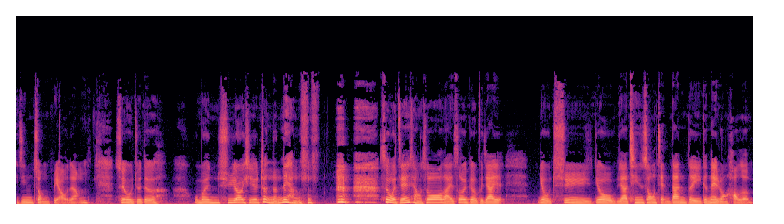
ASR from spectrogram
已经中标这样，所以我觉得我们需要一些正能量，所以我今天想说来做一个比较有趣又比较轻松简单的一个内容好了，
